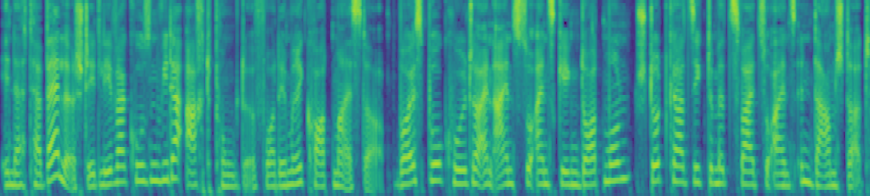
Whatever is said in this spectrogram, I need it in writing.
In der Tabelle steht Leverkusen wieder acht Punkte vor dem Rekordmeister. Wolfsburg holte ein 1 zu 1 gegen Dortmund, Stuttgart siegte mit 2 zu 1 in Darmstadt.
